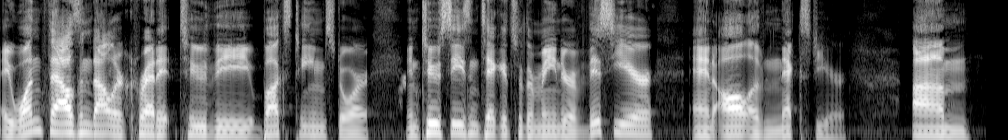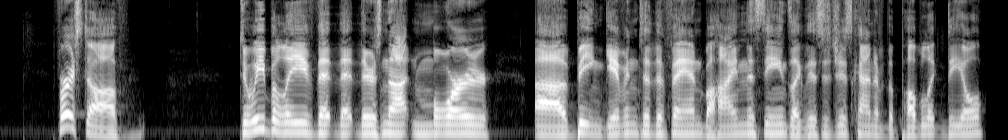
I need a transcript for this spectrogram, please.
a one thousand dollar credit to the Bucks team store, and two season tickets for the remainder of this year and all of next year. Um, first off, do we believe that that there's not more uh, being given to the fan behind the scenes? Like this is just kind of the public deal.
